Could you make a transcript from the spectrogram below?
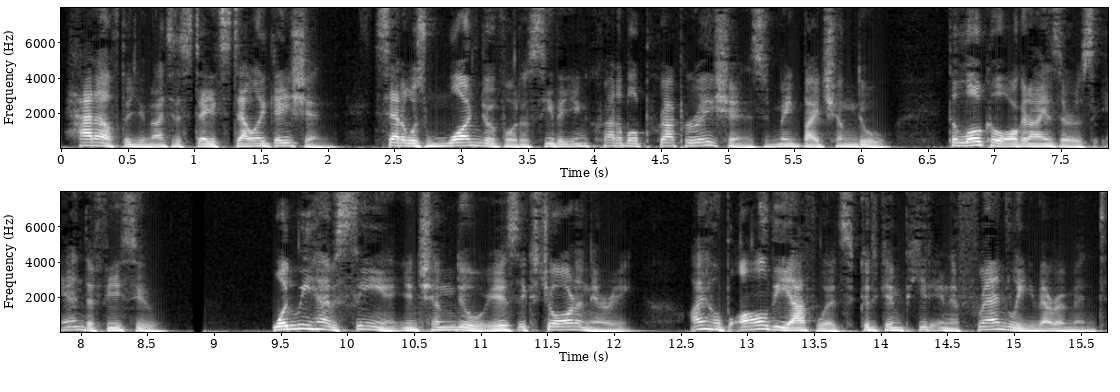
head of the United States delegation, said it was wonderful to see the incredible preparations made by Chengdu, the local organizers, and the FISU. What we have seen in Chengdu is extraordinary. I hope all the athletes could compete in a friendly environment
